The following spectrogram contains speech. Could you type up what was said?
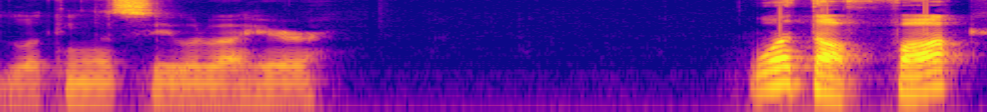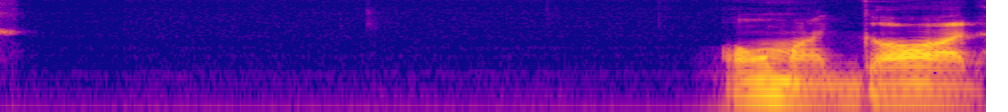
looking. Let's see, what about here? What the fuck? Oh my god.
